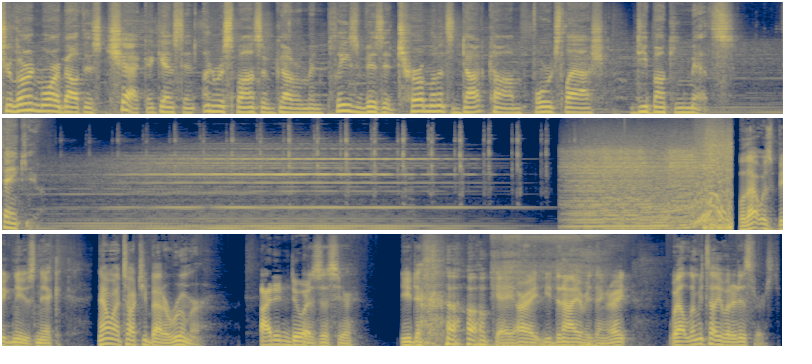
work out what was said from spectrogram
To learn more about this check against an unresponsive government, please visit termlimits.com forward slash debunking myths. Thank you. Well, that was big news, Nick. Now I want to talk to you about a rumor. I didn't do What it. is this here? You de- okay? All right. You deny everything, right? Well, let me tell you what it is first.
